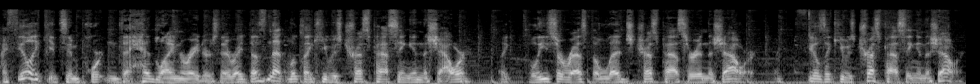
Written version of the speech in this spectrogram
I feel like it's important the headline writers there, right? Doesn't that look like he was trespassing in the shower? Like police arrest alleged trespasser in the shower. It feels like he was trespassing in the shower.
